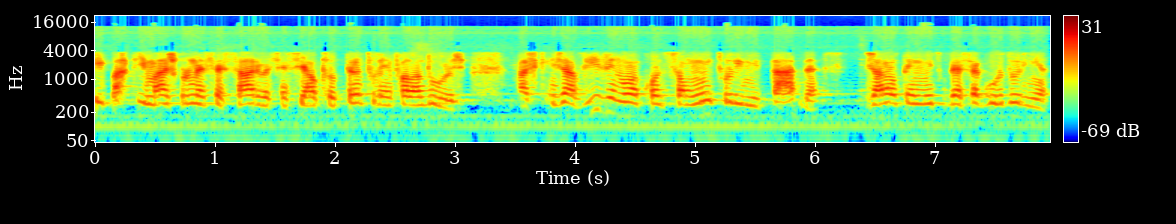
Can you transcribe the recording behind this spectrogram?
e partir mais para o necessário, o essencial que eu tanto venho falando hoje. Mas quem já vive numa condição muito limitada, já não tem muito dessa gordurinha.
